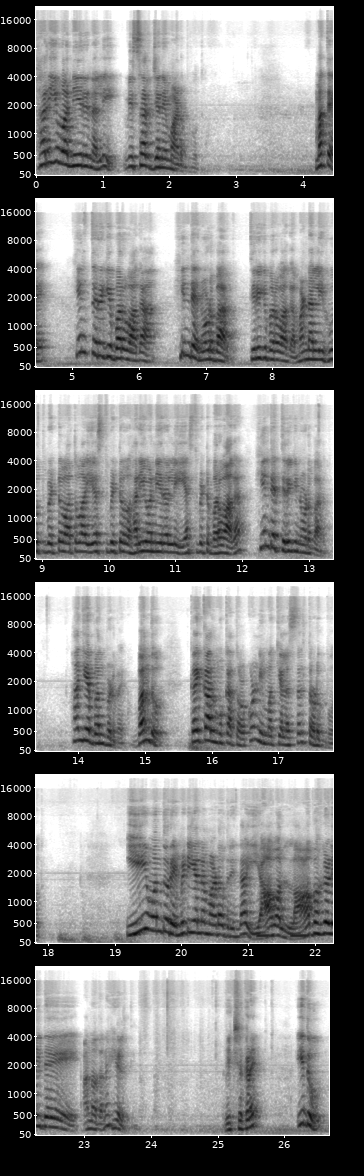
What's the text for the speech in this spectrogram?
ಹರಿಯುವ ನೀರಿನಲ್ಲಿ ವಿಸರ್ಜನೆ ಮಾಡಬಹುದು. ಮತ್ತೆ ಹಿಂತಿರುಗಿ ಬರುವಾಗ ಹಿಂದೆ ನೋಡಬಾರ್ದು. ತಿರುಗಿ ಬರುವಾಗ ಮಣ್ಣಲ್ಲಿ ಹೂತ್ ಬಿಟ್ಟು ಅಥವಾ ಎಸ್ತ್ ಬಿಟ್ಟು ಹರಿಯುವ ನೀರಲ್ಲಿ ಎಸ್ತ್ ಬಿಟ್ಟು ಬರುವಾಗ ಹಿಂದೆ ತಿರುಗಿ ನೋಡಬಾರ್ದು. ಹಾಗೆ ಬಂದ್ಬಿಡ್ಬೇಕು. ಬಂದು ಕೈಕಾಲು ಮುಖ ತೊಳ್ಕೊಂಡು ನಿಮ್ಮ ಕೆಲಸದಲ್ಲಿ ತೊಡಗ್ಬೋದು. ಈ ಒಂದು ರೆಮಿಡಿಯನ್ನು ಮಾಡೋದ್ರಿಂದ ಯಾವ ಲಾಭಗಳಿದೆ ಅನ್ನೋದನ್ನು ಹೇಳ್ತೀನಿ. ವೀಕ್ಷಕರೇ, ಇದು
